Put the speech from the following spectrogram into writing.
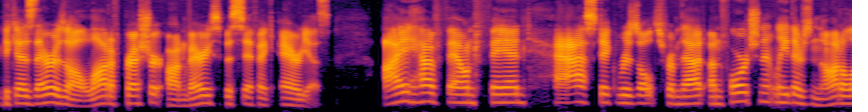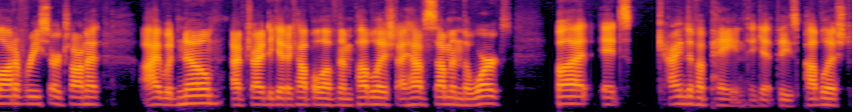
because there is a lot of pressure on very specific areas. I have found fantastic results from that. Unfortunately, there's not a lot of research on it. I would know. I've tried to get a couple of them published. I have some in the works, but it's kind of a pain to get these published,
